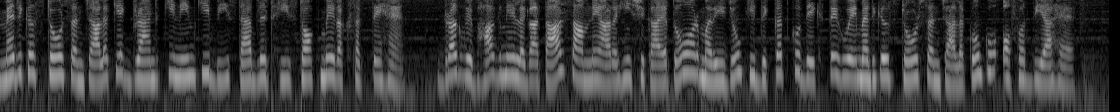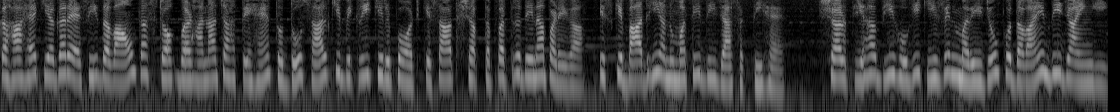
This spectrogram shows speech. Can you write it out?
मेडिकल स्टोर संचालक एक ब्रांड की नींद की 20 टैबलेट ही स्टॉक में रख सकते हैं। ड्रग विभाग ने लगातार सामने आ रही शिकायतों और मरीजों की दिक्कत को देखते हुए मेडिकल स्टोर संचालकों को ऑफ़र दिया है। कहा है कि अगर ऐसी दवाओं का स्टॉक बढ़ाना चाहते हैं तो दो साल की बिक्री की रिपोर्ट के साथ शब्द पत्र देना पड़ेगा। इसके बाद ही अनुमति दी जा सकती है। शर्त यह भी होगी कि जिन मरीजों को दवाएँ दी जाएँगी,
